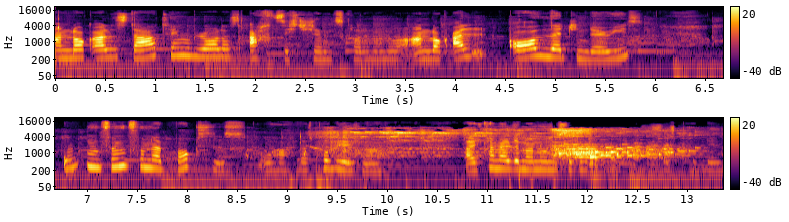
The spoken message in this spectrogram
unlock alle Starting Brawlers. 80 Gems gerade mal nur. Unlock all, all Legendaries. Open 500 Boxes. Oha, das probiere ich mal. Aber ich kann halt immer nur eine Viertel. Das ist das Problem.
